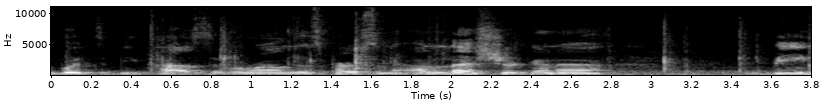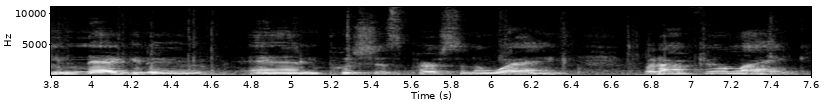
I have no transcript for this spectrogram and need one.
but to be positive around this person unless you're going to be negative and push this person away. But I feel like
